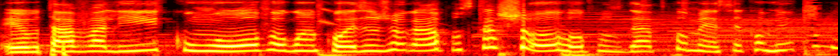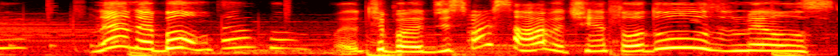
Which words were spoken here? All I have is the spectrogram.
Eu tava ali com ovo, alguma coisa, eu jogava pros cachorros, pros gatos comer. Você comia, comia. Né, não é bom? Tá bom. Eu, tipo, eu disfarçava, eu tinha todos os meus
